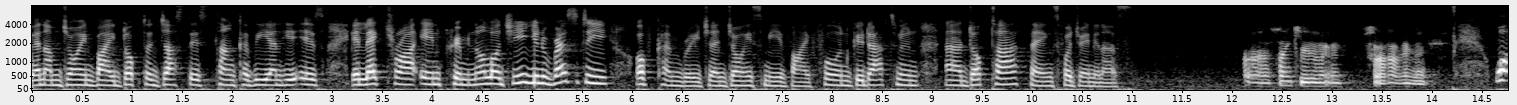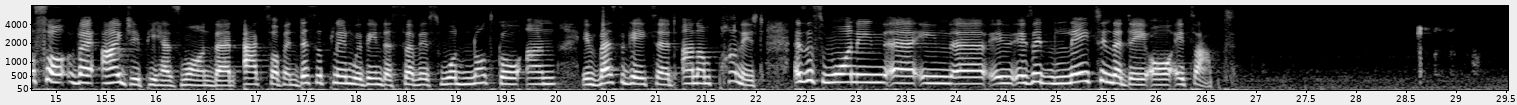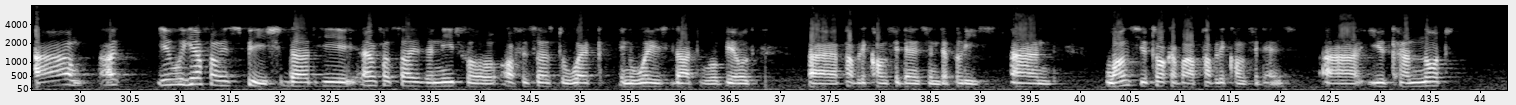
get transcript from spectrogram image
and I'm joined by Dr. Justice Tankebe and he is a lecturer in criminology, University of Cambridge and joins me via phone. Good afternoon, uh, Doctor. Thanks for joining us. Uh, thank you for having me. Well, so the IGP has warned that acts of indiscipline within the service would not go uninvestigated and unpunished. Is this warning uh, in, uh, is it late in the day or it's apt? Um, I, you will hear from his speech that he emphasized the need for officers to work in ways that will build uh, public confidence in the police. And once you talk about public confidence, uh, you cannot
